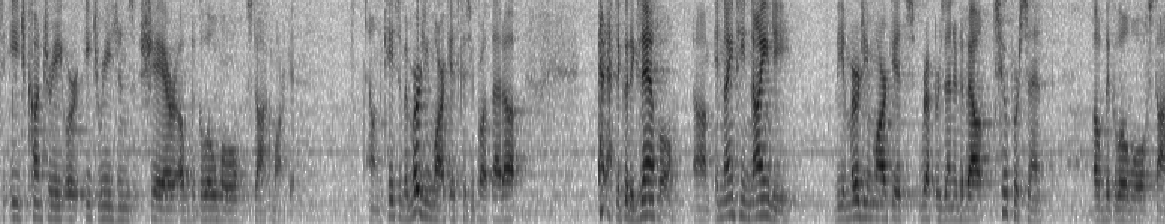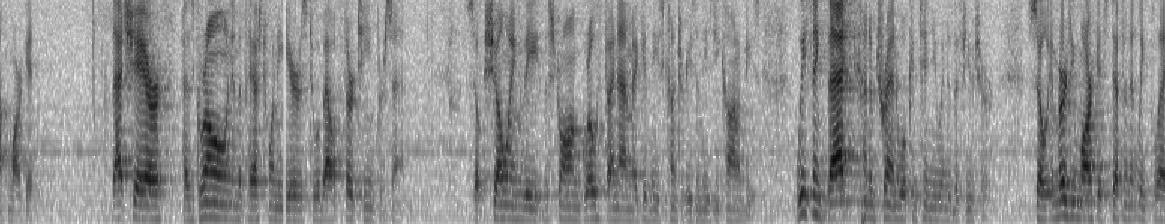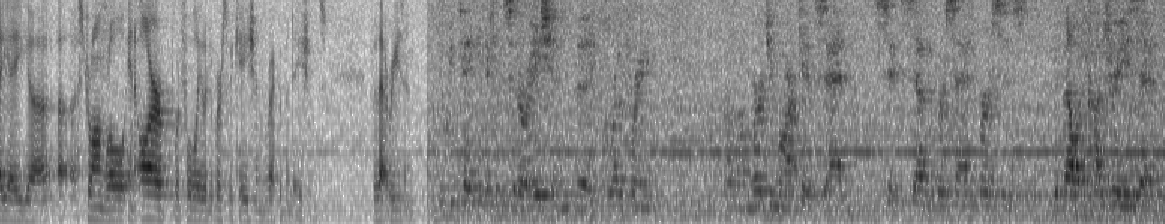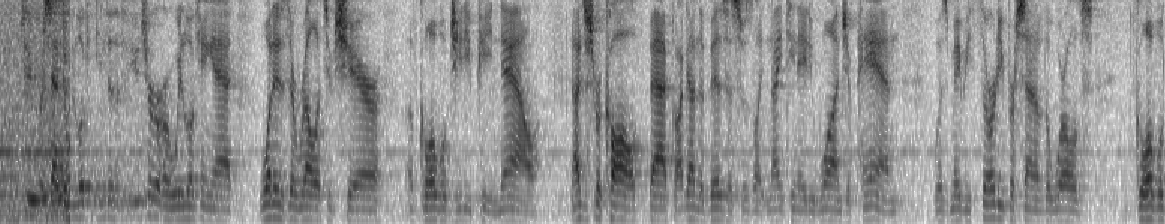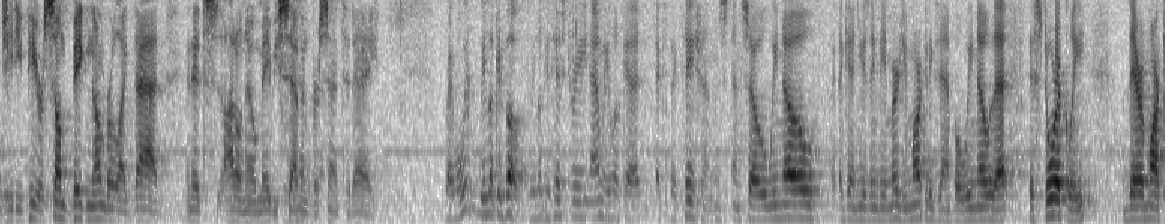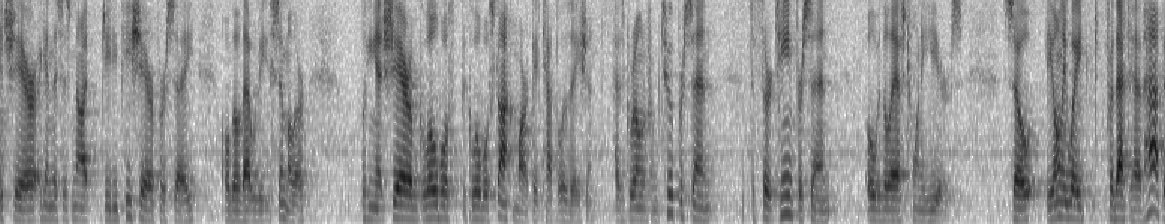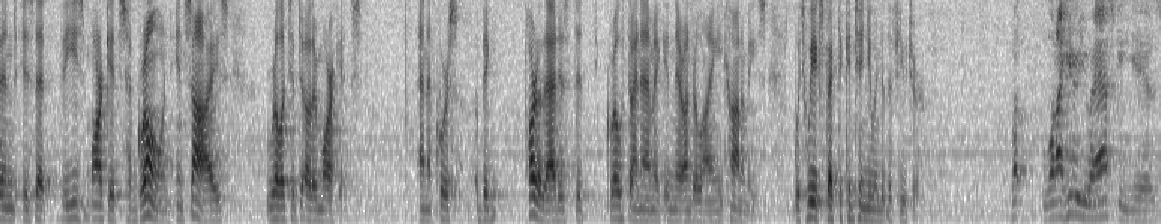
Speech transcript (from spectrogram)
to each country or each region's share of the global stock market. Now, in the case of emerging markets, because you brought that up, that's a good example. Um, in 1990, the emerging markets represented about 2% of the global stock market. That share has grown in the past 20 years to about 13%. So showing the, the strong growth dynamic in these countries and these economies. We think that kind of trend will continue into the future. So emerging markets definitely play a, uh, a strong role in our portfolio diversification recommendations for that reason. Do we take into consideration the growth rate of emerging markets at 6, 7% versus developed countries at 2%? Do we look into the future, or are we looking at what is their relative share of global GDP now? And I just recall back, I got into business, it was like 1981, Japan was maybe 30% of the world's global GDP, or some big number like that, and it's, I don't know, maybe 7% today. Right, well, we, we look at both. We look at history and we look at expectations. And so we know, again, using the emerging market example, we know that historically their market share, again, this is not GDP share per se, although that would be similar, looking at share of global, the global stock market capitalization has grown from 2% to 13% over the last 20 years. So the only way for that to have happened is that these markets have grown in size relative to other markets. And of course, a big part of that is the growth dynamic in their underlying economies, which we expect to continue into the future. But what I hear you asking is,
